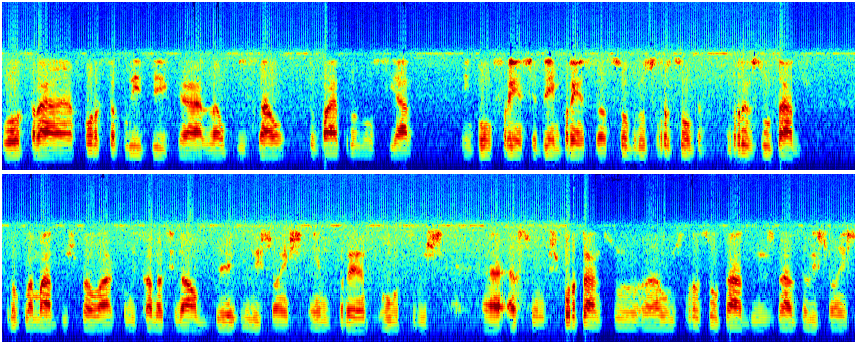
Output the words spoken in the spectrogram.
outra força política na oposição, que vai pronunciar em conferência de imprensa sobre os resultados proclamados pela Comissão Nacional de Eleições, entre outros uh, assuntos. Portanto, uh, os resultados das eleições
